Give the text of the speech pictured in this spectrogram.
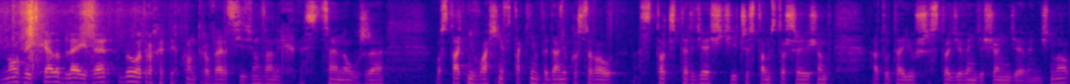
nowy Hellblazer. Było trochę tych kontrowersji związanych z ceną, że ostatni właśnie w takim wydaniu kosztował 140 czy tam 160, a tutaj już 199. No,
